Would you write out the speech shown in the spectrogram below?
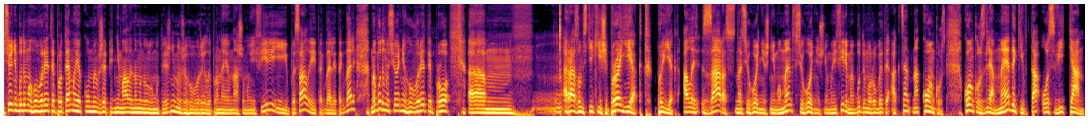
сьогодні будемо говорити про тему, яку ми вже піднімали на минулому тижні. Ми вже говорили про неї в нашому ефірі і писали, і так далі. І так далі. Ми будемо сьогодні говорити про ем, разом стійкіші проєкт. Проєкт. Але зараз, на сьогоднішній момент, в сьогоднішньому ефірі, ми будемо робити акцент на конкурс. Конкурс для медиків та освітян.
